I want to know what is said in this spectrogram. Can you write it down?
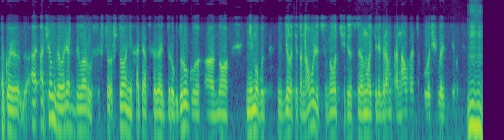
такой о, о чем говорят белорусы, что, что они хотят сказать друг другу, э, но не могут сделать это на улице, но вот через мой телеграм-канал это получилось сделать. Угу.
